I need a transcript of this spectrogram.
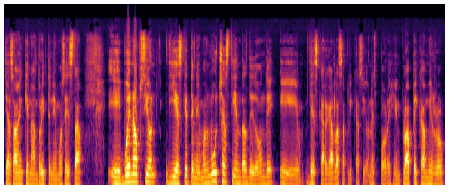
Ya saben que en Android tenemos esta eh, buena opción y es que tenemos muchas tiendas de donde eh, descargar las aplicaciones. Por ejemplo, APK Mirror,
